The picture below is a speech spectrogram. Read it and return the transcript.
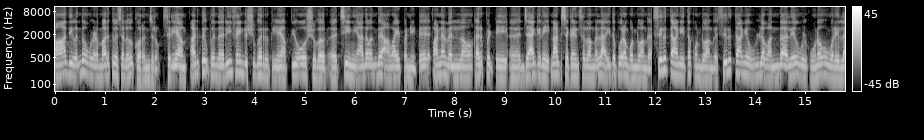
பாதி வந்து உங்களோட மருத்துவ செலவு குறைஞ்சிரும். சரியா? அடுத்து இப்போ இந்த ரீஃபைண்டு சுகர் இருக்கு இல்லையா? பியூர் சுகர் சீனி அதை வந்து அவாய்ட் பண்ணி பண்ணிட்டு பனை வெல்லம் கருப்பட்டி ஜாகிரி நாட்டு சக்கரைன்னு சொல்லுவாங்கல்ல இதை பூரா கொண்டு வாங்க. சிறு தானியத்தை கொண்டு வாங்க. சிறு தானியம் உள்ள வந்தாலே உங்களுக்கு உணவு முறையில்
